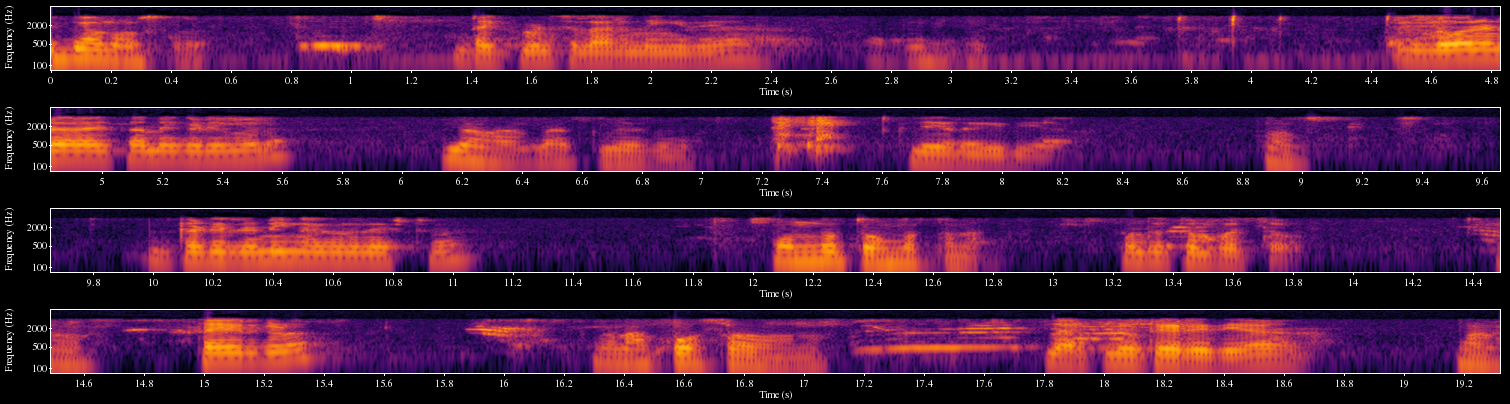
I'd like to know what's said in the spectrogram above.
ಇದೇನು ಸರ್. ಡಾಕ್ಯುಮೆಂಟ್ಸ್ ಎಲ್ಲ ರನ್ನಿಂಗ್ ಇದೆಯಾ? ಲೋನ್ ಏನಾರು ಆಯ್ತಾನೆ ಗಾಡಿ ಮೇಲೆ? ಇಲ್ಲ ಎಲ್ಲ ಕ್ಲಿಯರ್ ಇದೆ ಕ್ಲಿಯರ್ ಆಗಿದೆಯಾ? ಹಾಂ. ಗಾಡಿ ರನ್ನಿಂಗ್ ಆಗಿರೋದು ಎಷ್ಟು? ಒಂದು ತೊಂಬತ್ತನ. ಒಂದು ತೊಂಬತ್ತು. ಹಾಂ. ಟೈರ್ಗಳು? ನಾಲ್ಕು ಹೊಸ ನಾಲ್ಕು ಟೈರ್ ಇದೆಯಾ? ಹಾಂ.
